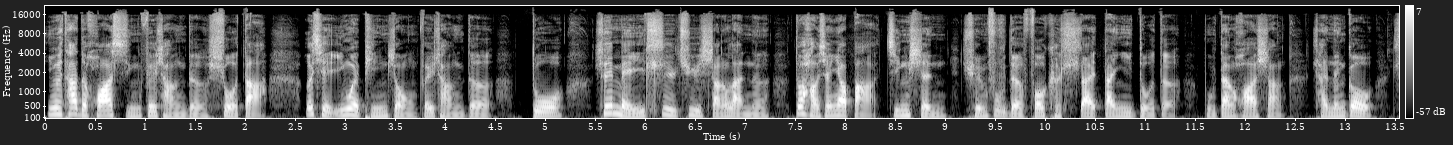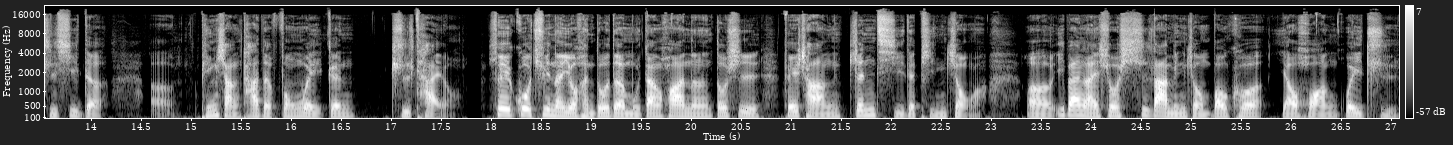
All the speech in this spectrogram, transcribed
因为它的花型非常的硕大，而且因为品种非常的多，所以每一次去赏览呢，都好像要把精神全副的 focus 在单一朵的牡丹花上，才能够仔细的呃品赏它的风味跟姿态哦。所以过去呢，有很多的牡丹花呢，都是非常珍奇的品种啊。呃，一般来说，四大名种包括摇黄、魏紫、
